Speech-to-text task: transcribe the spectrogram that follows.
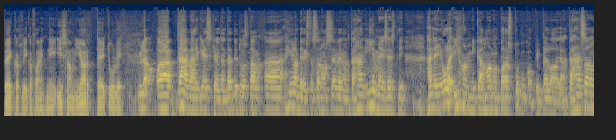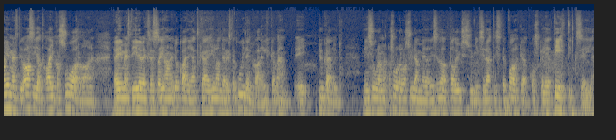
Veikkausliigafanit, niin Islam Jarttei tuli. Kyllä, äh, tähän vähän keskeytän. Täytyy tuosta äh, Hilanderista sanoa sen verran, että hän ilmeisesti, hän ei ole ihan mikään maailman paras pukukoppipelaaja. Että hän sanoi ilmeisesti asiat aika suoraan. Ja ilmeisesti Ilveksessä ihan jokainen jätkä ei Hilanderista kuitenkaan ehkä vähän ei tykännyt niin suurella, suurella sydämellä, niin se saattaa olla yksi syy, miksi lähti sitten Valkeakoskelle ja Tehtikselle.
